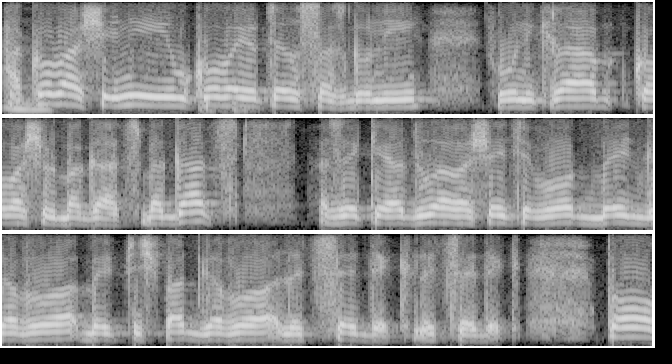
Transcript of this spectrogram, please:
הכובע השני הוא כובע יותר ססגוני, והוא נקרא כובע של בג"ץ. בג"ץ זה כידוע ראשי תיבות בית גבוה, בית משפט גבוה לצדק, לצדק. פה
